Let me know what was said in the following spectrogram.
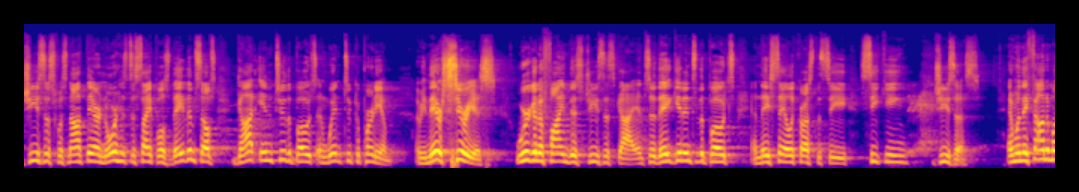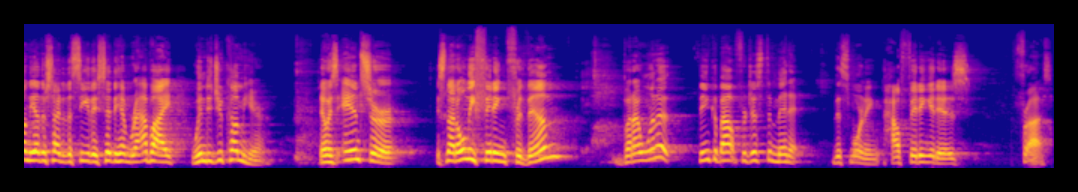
Jesus was not there, nor his disciples, they themselves got into the boats and went to Capernaum. I mean, they're serious. We're going to find this Jesus guy. And so they get into the boats and they sail across the sea seeking Jesus. And when they found him on the other side of the sea, they said to him, Rabbi, when did you come here? Now, his answer is not only fitting for them, but I want to think about for just a minute this morning how fitting it is for us.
